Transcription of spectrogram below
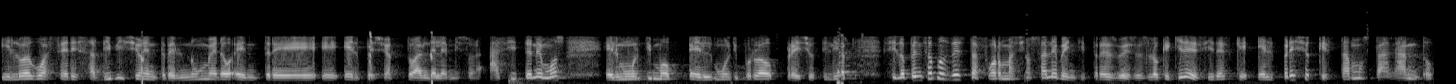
y luego hacer esa división entre el número, entre eh, el precio actual de la emisora. Así tenemos el múltiplo, el múltiplo precio-utilidad utilidad. Si lo pensamos de esta forma, si nos sale 23 veces, lo que quiere decir es que el precio que estamos pagando,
